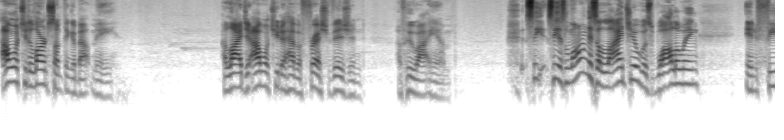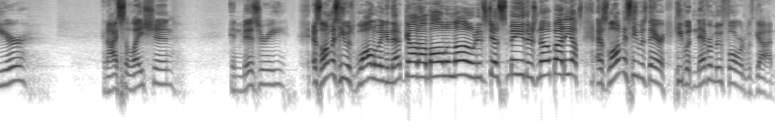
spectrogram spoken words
I want you to learn something about me. Elijah, I want you to have a fresh vision of who I am. See, see, as long as Elijah was wallowing in fear, in isolation, in misery, as long as he was wallowing in that, God, I'm all alone, it's just me, there's nobody else. As long as he was there, he would never move forward with God.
